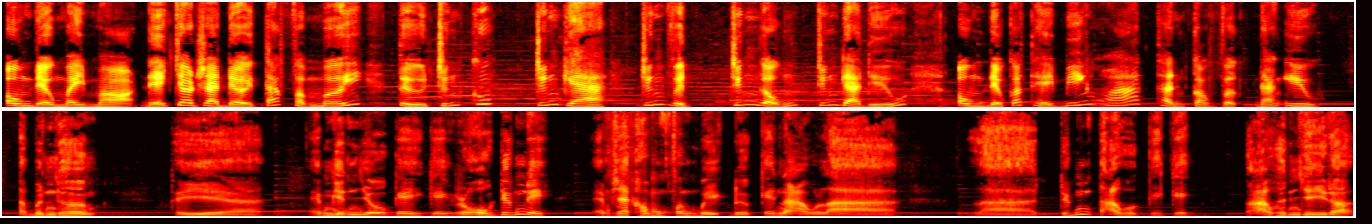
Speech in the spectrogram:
ông đều mày mò để cho ra đời tác phẩm mới từ trứng cút, trứng gà, trứng vịt trứng ngỗng, trứng đà điểu, ông đều có thể biến hóa thành con vật đáng yêu. Bình thường thì à, em nhìn vô cái cái rổ trứng đi, em sẽ không phân biệt được cái nào là là trứng tạo cái cái tạo hình gì đó.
